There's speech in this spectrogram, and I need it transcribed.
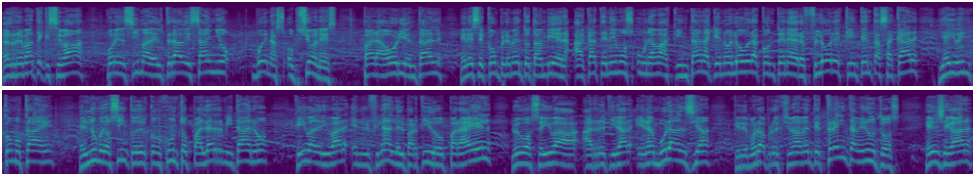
El remate que se va por encima del travesaño. Buenas opciones para Oriental en ese complemento también. Acá tenemos una más. Quintana que no logra contener. Flores que intenta sacar. Y ahí ven cómo cae el número 5 del conjunto palermitano que iba a derivar en el final del partido para él. Luego se iba a retirar en ambulancia, que demoró aproximadamente 30 minutos en llegar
